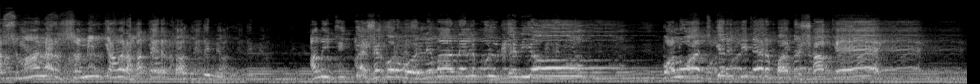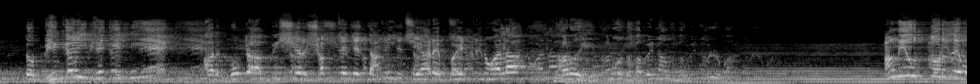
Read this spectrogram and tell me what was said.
আসমান আর জমিনকে আমার হাতের তালুতে আমি জিজ্ঞাসা করব লেমানেল বলো আজকের দিনের বাদশাকে। তো ভিকারি থেকে নিয়ে আর গোটা বিশ্বের সবচেয়ে দামি চেয়ারে বেঠনেওয়ালা আরও হিম্মত হবে না আমি উত্তর দেব,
